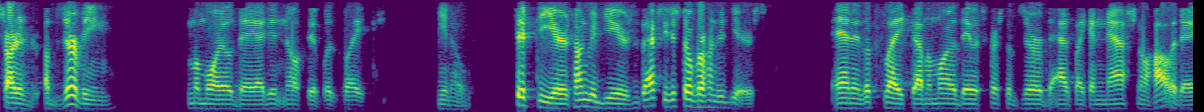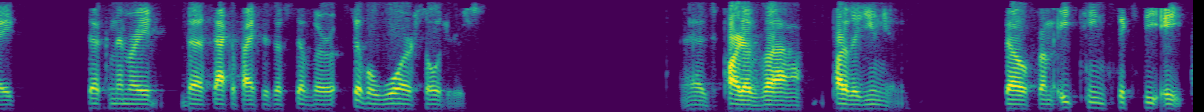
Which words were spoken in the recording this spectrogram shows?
started observing Memorial Day. I didn't know if it was like, you know, 50 years, 100 years. It's actually just over 100 years. And it looks like uh, Memorial Day was first observed as like a national holiday to commemorate the sacrifices of civil, Civil War soldiers as part of uh, part of the Union. So from 1868,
